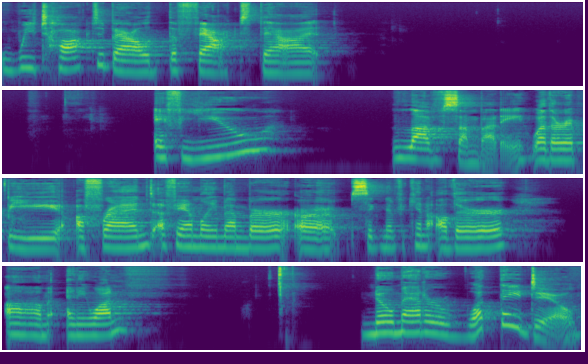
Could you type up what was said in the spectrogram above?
we talked about the fact that if you love somebody, whether it be a friend, a family member, or a significant other, um, anyone, no matter what they do,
